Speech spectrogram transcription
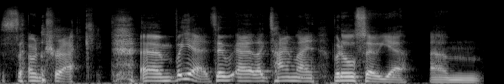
soundtrack. Um, but yeah, so uh, like timeline, but also yeah. Um,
